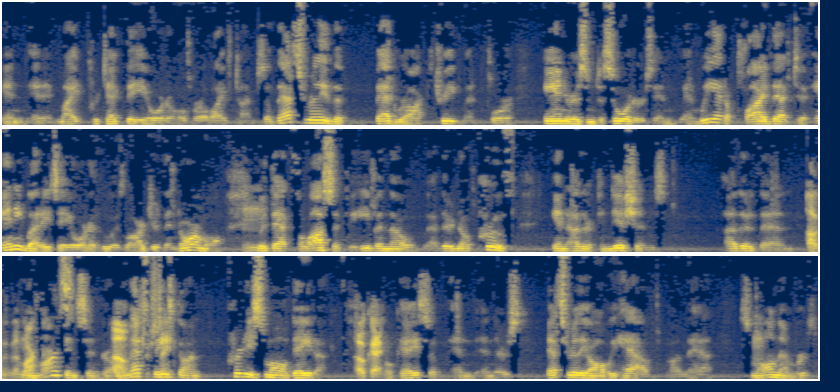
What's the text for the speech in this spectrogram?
and, and it might protect the aorta over a lifetime. So that's really the bedrock treatment for aneurysm disorders. And, and we had applied that to anybody's aorta who is larger than normal Mm. with that philosophy, even though there's no proof in other conditions other than Other than in Marfan's. Marfan syndrome. Oh, and that's based on pretty small data. Okay. Okay, so and and there's that's really all we have on that. Small numbers.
